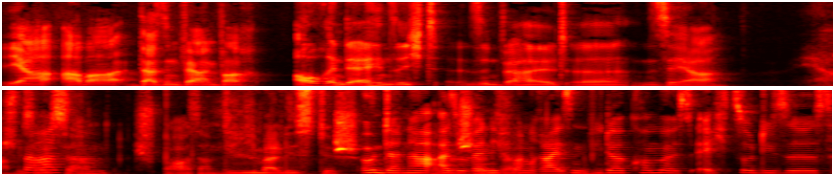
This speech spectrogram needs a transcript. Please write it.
ja, aber da sind wir einfach, auch in der Hinsicht sind wir halt äh, sehr, ja, wie soll ich sagen, sparsam, minimalistisch. Und danach, Also wenn ich ja. von Reisen wiederkomme, ist echt so dieses,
